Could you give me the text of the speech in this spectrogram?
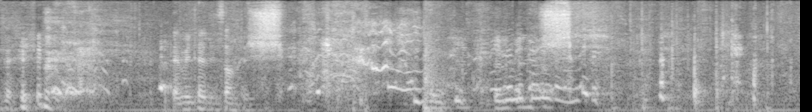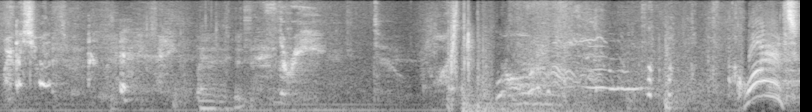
Let me tell you something. Shh. Quiet!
